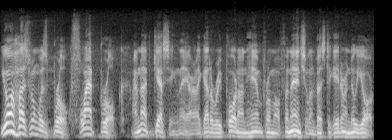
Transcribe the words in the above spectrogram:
Your husband was broke, flat broke. I'm not guessing there. I got a report on him from a financial investigator in New York.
